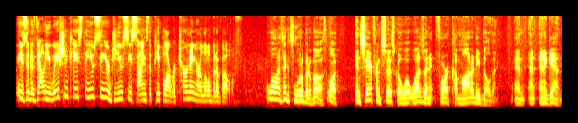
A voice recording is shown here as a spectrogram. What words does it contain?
is it a valuation case that you see, or do you see signs that people are returning, or a little bit of both? Well, I think it's a little bit of both. Look, in San Francisco, what was in it for a commodity building, and, and, and again,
